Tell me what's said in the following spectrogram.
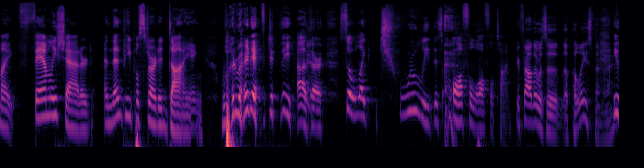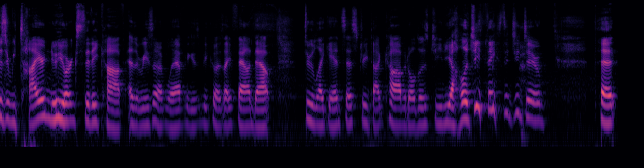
My family shattered, and then people started dying one right after the other. So, like, truly, this awful, awful time. Your father was a, a policeman, right? He was a retired New York City cop. And the reason I'm laughing is because I found out through like ancestry.com and all those genealogy things that you do that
